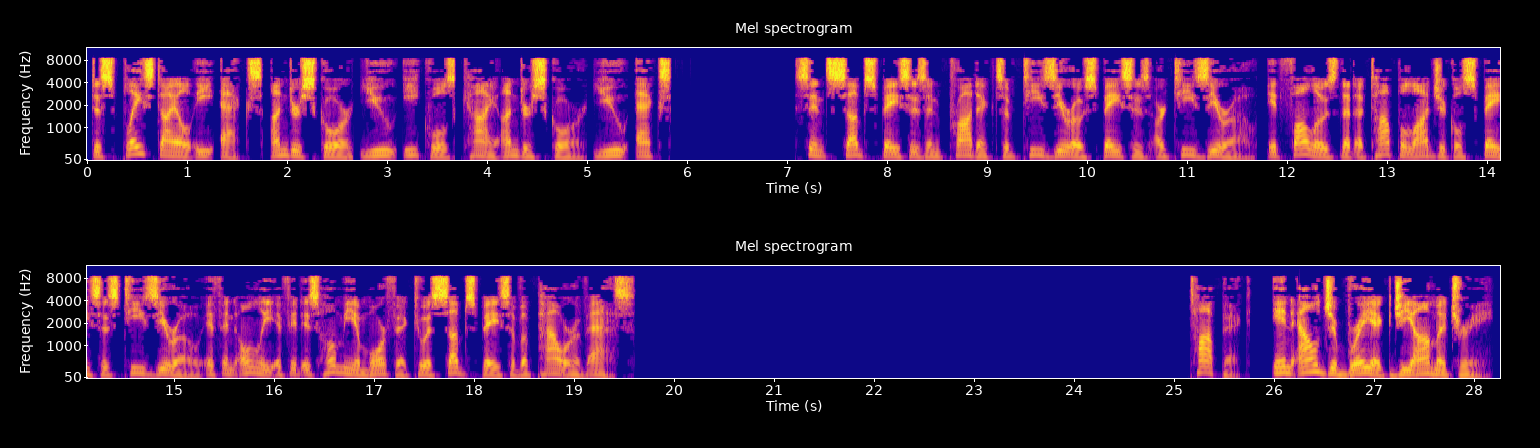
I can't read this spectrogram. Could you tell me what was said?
display style e x underscore u equals chi underscore u x since subspaces and products of T0 spaces are T0, it follows that a topological space is T0 if and only if it is homeomorphic to a subspace of a power of S. In algebraic geometry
